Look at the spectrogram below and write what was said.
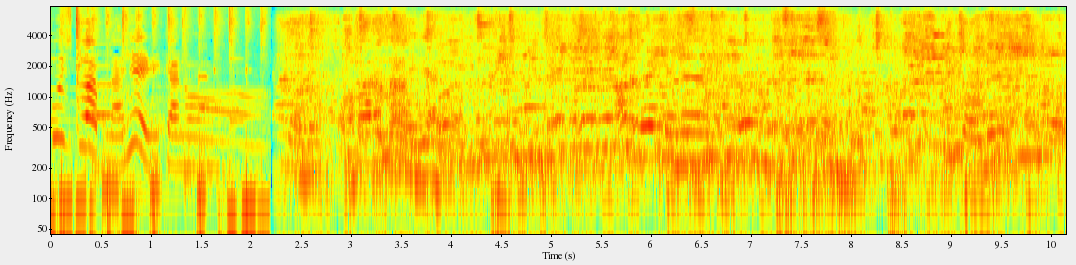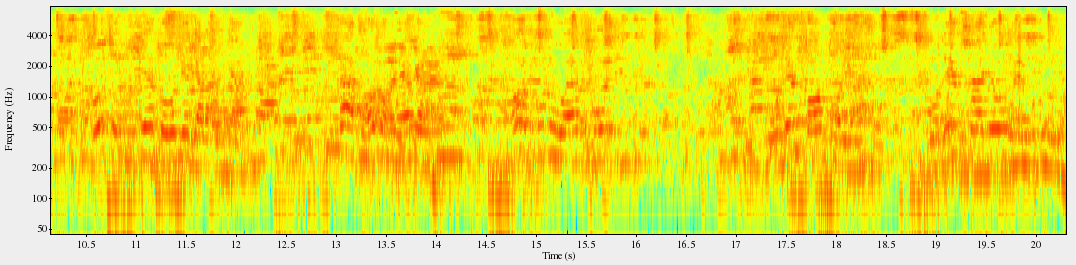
Push club na ní èrìkanu. ka oge gara aga taata ọ nọkwa ebe a ọ bụrụ wee kwuo ụdị ka ọ kpọrọ ya ụdị ịfụnanya ụmụ ebe ụlọ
